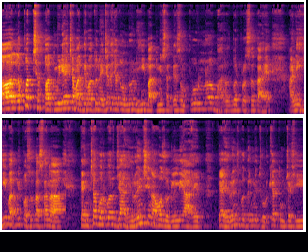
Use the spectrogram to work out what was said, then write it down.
लपत छपत मीडियाच्या माध्यमातून याच्या त्याच्या तोंडून ही बातमी सध्या संपूर्ण भारतभर पसरत आहे. आणि ही बातमी पसरत असताना त्यांच्याबरोबर ज्या हिरोईनची नावं जोडलेली आहेत त्या हिरोईन्सबद्दल मी थोडक्यात तुमच्याशी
